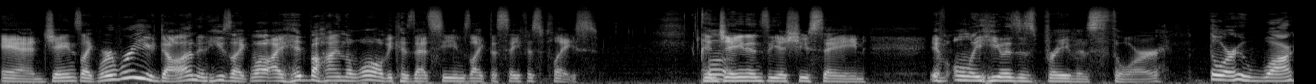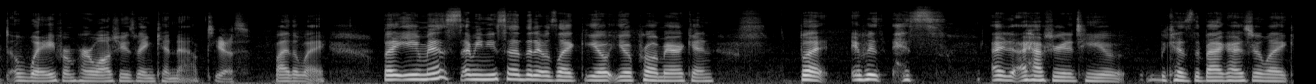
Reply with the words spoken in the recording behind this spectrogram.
And Jane's like, "Where were you, Don?" And he's like, "Well, I hid behind the wall because that seems like the safest place." And Well- Jane ends the issue saying, "If only he was as brave as Thor." Thor, who walked away from her while she was being kidnapped. Yes. by the way. But you missed. I mean, you said that it was like yo yo pro American, but it was his. I I have to read it to you because the bad guys are like,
